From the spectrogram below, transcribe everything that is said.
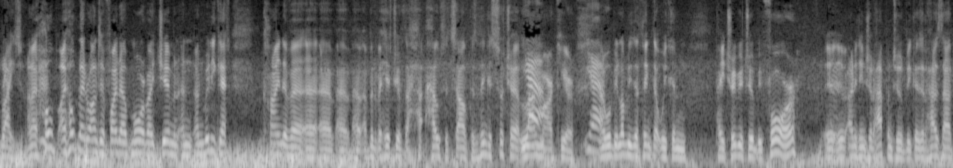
Yeah. Right, and I mm. hope I hope later on to find out more about Jim and, and, and really get kind of a, a, a, a, bit of a history of the house itself because I think it's such a landmark here. Yeah. and it would be lovely to think that we can pay tribute to it before i- mm. if anything should happen to it because it has that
